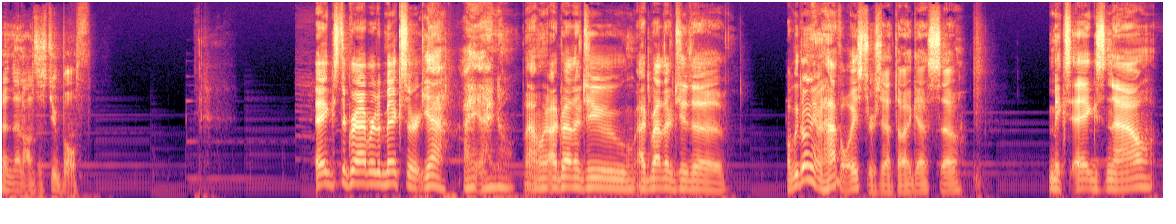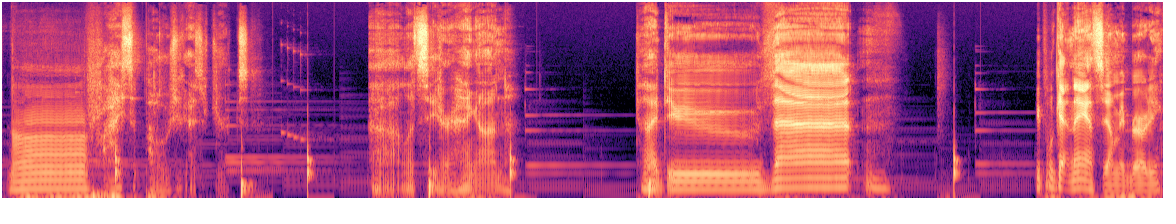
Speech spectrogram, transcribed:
And then I'll just do both. Eggs to grabber to mixer. Yeah, I, I know. But I- I'd rather do I'd rather do the well, we don't even have oysters yet though, I guess. So mix eggs now. I suppose you guys are jerks. Uh, let's see here. Hang on. Can I do that? People getting antsy on me, Brody.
